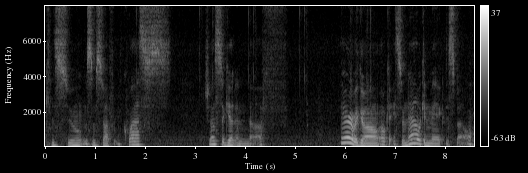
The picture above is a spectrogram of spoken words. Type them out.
consume some stuff from quests, just to get enough. There we go. Okay, so now we can make Dispel.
